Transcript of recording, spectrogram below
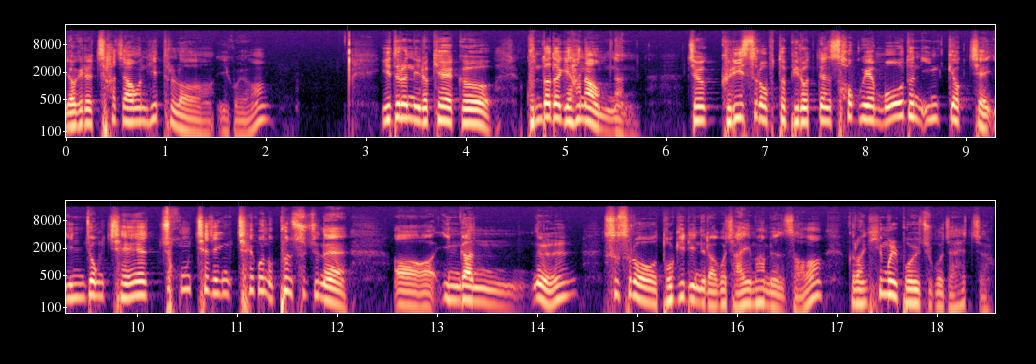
여기를 찾아온 히틀러이고요. 이들은 이렇게 그 군더더기 하나 없는 즉 그리스로부터 비롯된 서구의 모든 인격체, 인종체의 총체적인 최고 높은 수준의 어, 인간을 스스로 독일인이라고 자임하면서 그런 힘을 보여주고자 했죠.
